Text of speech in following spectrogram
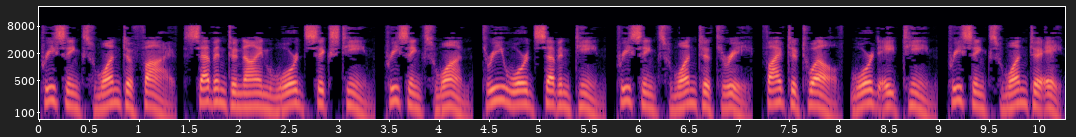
Precincts 1 to 5, 7 to 9 Ward 16, Precincts 1, 3 Ward 17, Precincts 1 to 3, 5 to 12, Ward 18, Precincts 1 to 8,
